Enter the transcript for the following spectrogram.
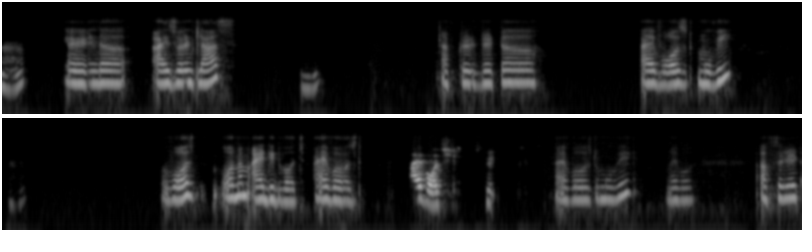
Hmm. and uh, I joined class. Hmm. After that, uh, I watched movie. Watched, or ma'am, I did watch. I watched. I watched. Hmm. I watched a movie. I watched. After that,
